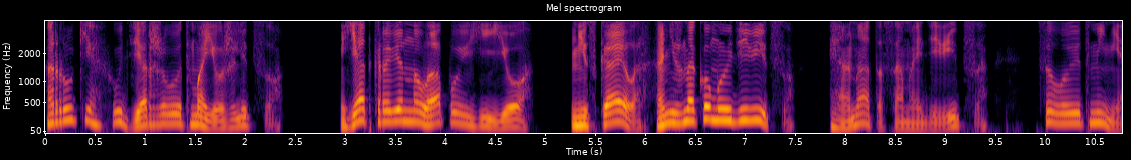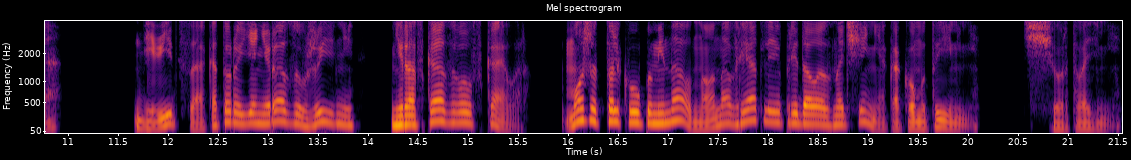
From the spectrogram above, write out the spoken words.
руки удерживают мое же лицо. Я откровенно лапаю ее. Не Скайлор, а незнакомую девицу. И она, та самая девица, целует меня. Девица, о которой я ни разу в жизни не рассказывал Скайлор. Может, только упоминал, но она вряд ли придала значение какому-то имени. Черт возьми.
